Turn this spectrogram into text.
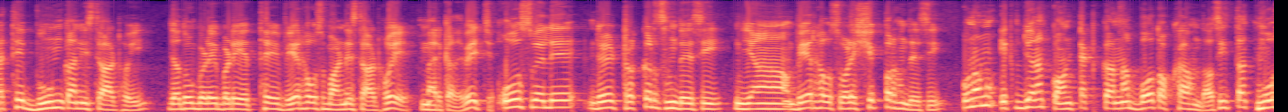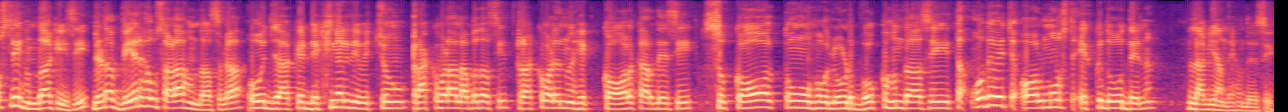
ਇੱਥੇ ਬੂਮ ਕਰਨੀ ਸਟਾਰਟ ਹੋਈ, ਜਦੋਂ ਬੜੇ ਬੜੇ ਇੱਥੇ ਵੇਅਰਹਾਊਸ ਬਣਨੇ ਸਟਾਰਟ ਹੋਏ ਅਮਰੀਕਾ ਦੇ ਵਿੱਚ, ਉਸ ਵੇਲੇ ਜਿਹੜੇ ਟਰੱਕਰਸ ਹੁੰਦੇ ਸੀ ਜਾਂ ਵੇਅਰਹਾਊਸ ਵਾਲੇ ਸ਼ਿਪਰ ਹੁੰਦੇ ਸੀ, ਉਹਨਾਂ ਨੂੰ ਇੱਕ ਦੂਜੇ ਨਾਲ ਕੰਟੈਕਟ ਕਰਨਾ ਬਹੁਤ ਔਖਾ ਹੁੰਦਾ ਸੀ। ਤਾਂ ਮੋਸਟਲੀ ਹੁੰਦਾ ਕੀ ਸੀ, ਜਿਹੜਾ ਵੇਅਰਹਾਊਸ ਵਾਲਾ ਹੁੰਦਾ ਸੀਗਾ, ਉਹ ਜਾ ਕੇ ਡਿਕਸ਼ਨਰੀ ਦੇ ਵਿੱਚੋਂ ਟਰੱਕ ਵਾਲਾ ਲੱਭਦਾ ਸੀ। ਟਰੱਕ ਵਾਲੇ ਨੂੰ ਇਹ ਕਾਲ ਕਰਦੇ ਸੀ। ਸੋ ਕਾਲ ਤੋਂ ਉਹ ਲੋਡ ਬੁੱਕ ਹੁੰਦਾ ਸੀ, ਤਾਂ ਉਹਦੇ ਵਿੱਚ ਆਲਮੋਸਟ 1-2 ਦਿਨ ਲੱਗ ਜਾਂਦੇ ਹੁੰਦੇ ਸੀ।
